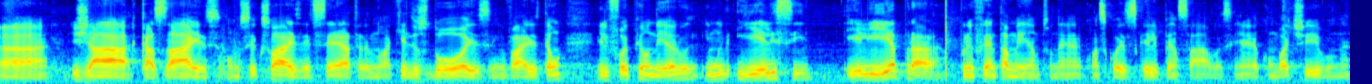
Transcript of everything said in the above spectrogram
ah, já casais homossexuais, etc., aqueles dois, em vários. Então, ele foi pioneiro e ele se ele ia para o enfrentamento, né, com as coisas que ele pensava, assim, é combativo, né.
